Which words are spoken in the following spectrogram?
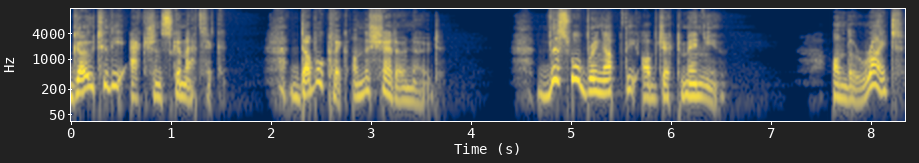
go to the Action schematic. Double-click on the Shadow node. This will bring up the Object menu. On the right,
